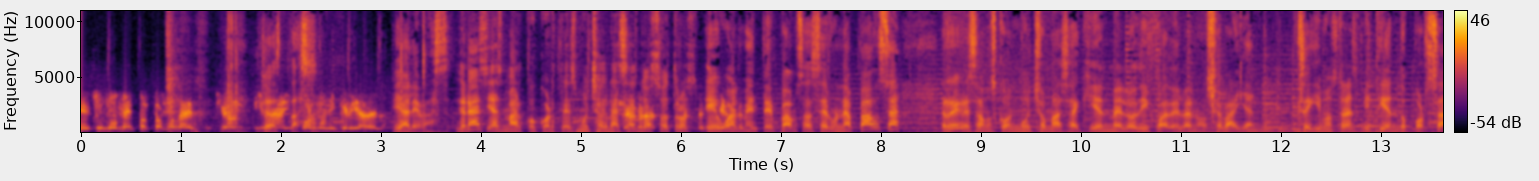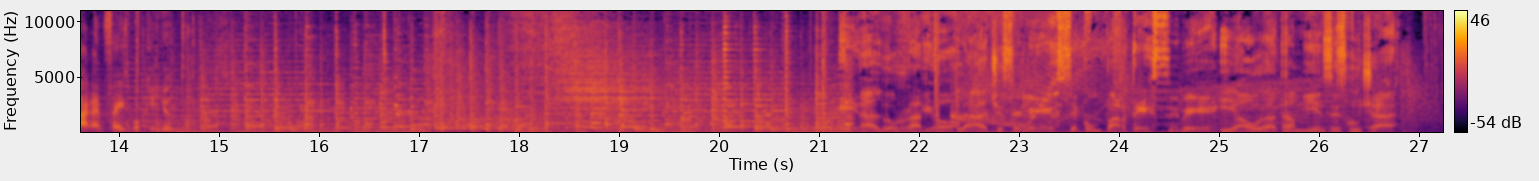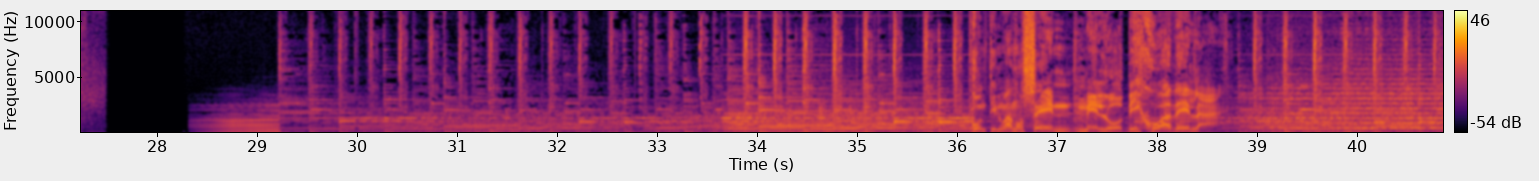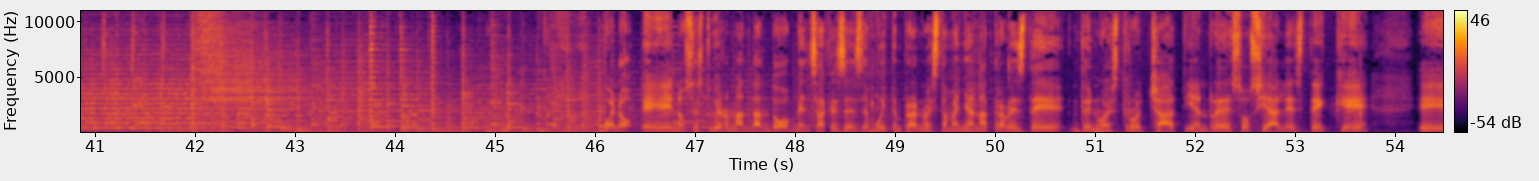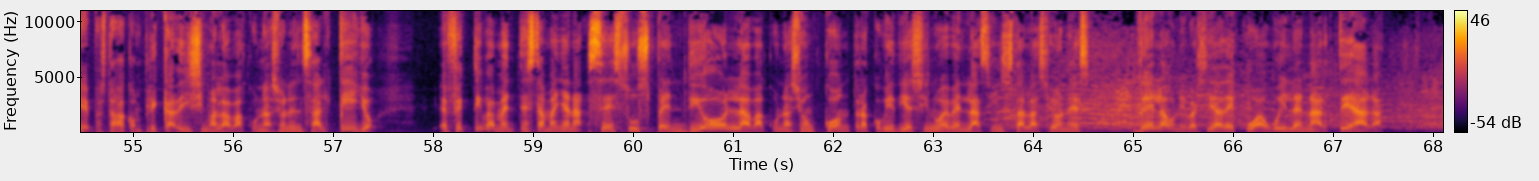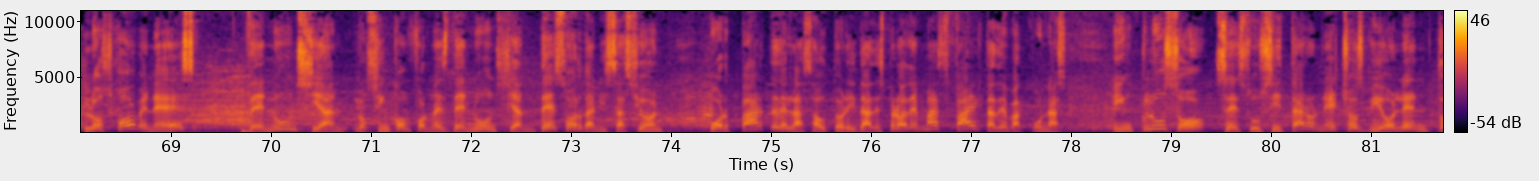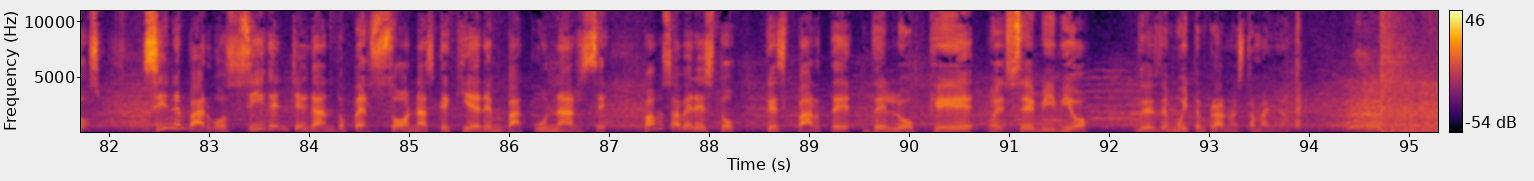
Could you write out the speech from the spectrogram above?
En su momento tomo la decisión y la informo, mi querida Adela. Ya le vas. Gracias, Marco Cortés. Muchas gracias. Nosotros igualmente. Vamos a hacer una pausa. Regresamos con mucho más aquí en Me lo dijo Adela. No se vayan. Seguimos transmitiendo por Saga en Facebook y YouTube. Heraldo Radio. La HCL se comparte, se ve y ahora también se escucha. Continuamos en Me lo dijo Adela. Bueno, eh, nos estuvieron mandando mensajes desde muy temprano esta mañana a través de, nuestro chat y en redes sociales de que eh, pues estaba complicadísima la vacunación en Saltillo. Efectivamente, esta mañana se suspendió la vacunación contra COVID-19 en las instalaciones de la Universidad de Coahuila en Arteaga. Los jóvenes denuncian, los inconformes denuncian desorganización por parte de las autoridades, pero además falta de vacunas. Incluso se suscitaron hechos violentos. Sin embargo, siguen llegando personas que quieren vacunarse. Vamos a ver esto, que es parte de lo que pues, se vivió desde muy temprano esta mañana.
